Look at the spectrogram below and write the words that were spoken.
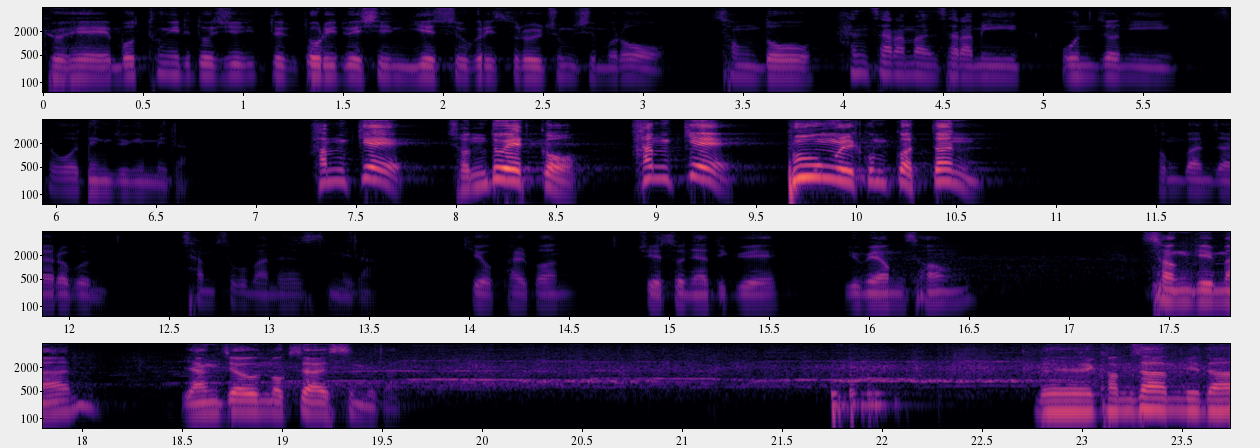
교회의 모퉁이 돌이 되신 예수 그리스도를 중심으로 성도 한 사람 한 사람이 온전히 세워 진 중입니다. 함께 전도했고 함께 부흥을 꿈꿨던 동반자 여러분 참 수고 많으셨습니다. 기호 8번 주의 소녀디교회 유명성 성기만 양자훈 목사였습니다. 네, 감사합니다.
